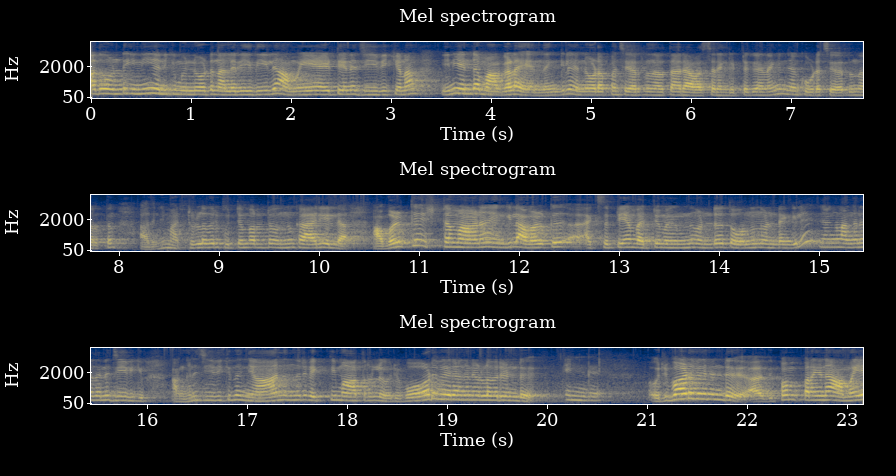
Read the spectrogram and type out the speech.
അതുകൊണ്ട് ഇനി എനിക്ക് മുന്നോട്ട് നല്ല രീതിയിൽ അമ്മയായിട്ട് തന്നെ ജീവിക്കണം. ഇനി എന്റെ മകളെ എന്തെങ്കിലും എന്നോടൊപ്പം ചേർത്ത് നിർത്താൻ ഒരു അവസരം കിട്ടുകയാണെങ്കിൽ ഞാൻ കൂടെ ചേർത്ത് നിർത്തും. അതിന് മറ്റുള്ളവർ കുറ്റം പറഞ്ഞിട്ട് ഒന്നും കാര്യമില്ല. അവൾക്ക് ഇഷ്ടമാണ് എങ്കിൽ അവൾക്ക് അക്സെപ്റ്റ് ചെയ്യാൻ പറ്റുമെന്നുണ്ട് തോന്നുന്നുണ്ടെങ്കിൽ ഞങ്ങൾ അങ്ങനെ തന്നെ ജീവിക്കും. അങ്ങനെ ജീവിക്കുന്ന ഞാൻ എന്നൊരു വ്യക്തി മാത്രമല്ല. ഒരുപാട് പേര് അങ്ങനെയുള്ളവരുണ്ട്. ഉണ്ട്. ഒരുപാട് പേരുണ്ട്. അതിപ്പം പറയുന്ന അമയ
